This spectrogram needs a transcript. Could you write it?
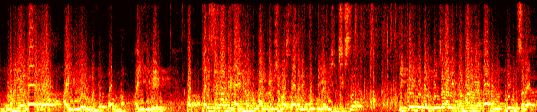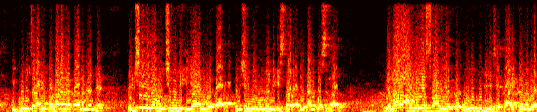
మూడు వేలు కాదయ్యా ఐదు వేలు ఇమ్మని చెప్తా ఉన్నాం. ఐదు వేలు. తప్పనిసరిగా మీకు ఐదు వేల రూపాయలు పెన్షన్ వస్తుందని పూర్తిగా విశ్వసిస్తూ ఇక్కడికి మిమ్మల్ని పిలిచడానికి ప్రధానమైన కారణం ఎప్పుడు పిలిచలే. ఇప్పుడు పిలిచడానికి ప్రధానమైన కారణం ఏంటంటే పెన్షన్ ఏదో వచ్చింది మీకు ఇవ్వాలని కూడా కాదు. పెన్షన్ మీ ఊళ్ళో మీకు ఇస్తారు. అది దానికోసం కాదు. వెలాల ఆంజనేయ స్వామి యొక్క భూమి పూజ చేసే కార్యక్రమంలో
